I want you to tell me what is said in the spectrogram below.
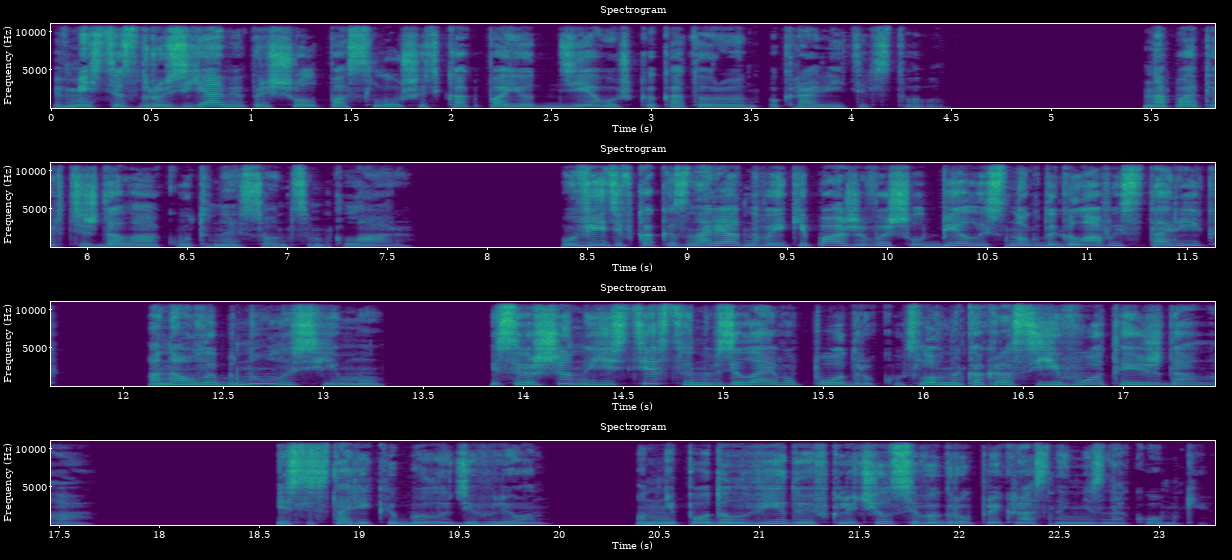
вместе с друзьями пришел послушать, как поет девушка, которую он покровительствовал. На паперте ждала окутанная солнцем Клара. Увидев, как из нарядного экипажа вышел белый с ног до головы старик, она улыбнулась ему и совершенно естественно взяла его под руку, словно как раз его-то и ждала. Если старик и был удивлен, он не подал виду и включился в игру прекрасной незнакомки.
